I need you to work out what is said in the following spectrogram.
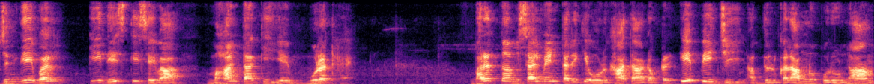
जिंदगी भर की देश की सेवा મહાનતા કી ये મૂરત है ભારતના મિસાઇલ મેન તરીકે ઓળખાતા ડૉક્ટર એ પી જી અબ્દુલ કલામનું પૂરું નામ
